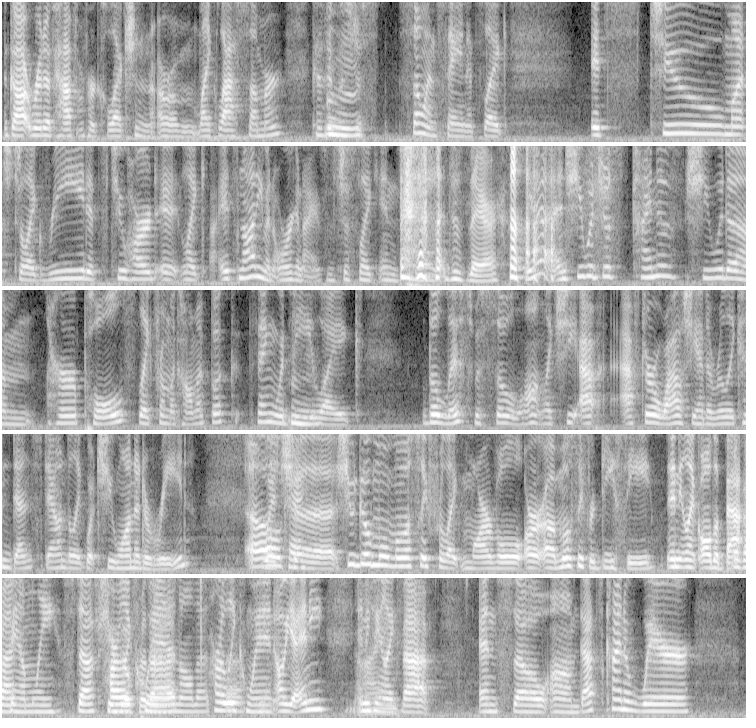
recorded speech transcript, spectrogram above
got rid of half of her collection um like last summer because it Mm-hmm. was just so insane it's like it's too much to like read it's too hard it like it's not even organized it's just like insane. Just there. yeah and she would just kind of she would um her pulls like from the comic book thing would Mm-hmm. be like the list was so long like she a- after a while she had to really condense down to like what she wanted to read. Oh, which okay. uh, she would go mo- mostly for like marvel or uh, mostly for dc any like all the bat Okay. family stuff she Harley would go for that. Quinn, all that harley stuff, quinn. Oh yeah any anything like that and so um that's kind of where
